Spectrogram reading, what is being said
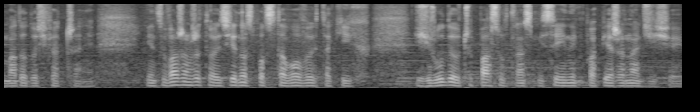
ma to doświadczenie. Więc uważam, że to jest jedno z podstawowych takich źródeł czy pasów transmisyjnych papieża na dzisiaj.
